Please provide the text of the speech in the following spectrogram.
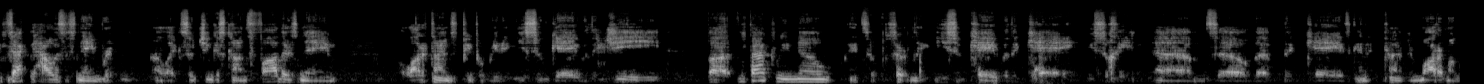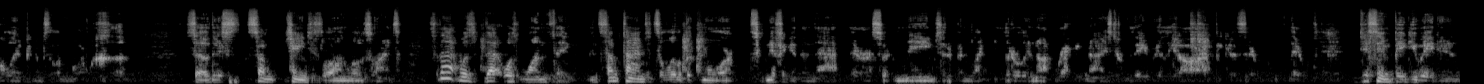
exactly how is this name written. Uh, like so, Chinggis Khan's father's name a lot of times people read it Yisuge with a G, but in fact we know it's certainly Yisuke with a K, Yisuke. Um, so the, the K is going to kind of in modern Mongolian becomes a little more. So there's some changes along those lines. So that was that was one thing, and sometimes it's a little bit more significant than that. There are certain names that have been like literally not recognized who they really are because they're they're disambiguated in,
